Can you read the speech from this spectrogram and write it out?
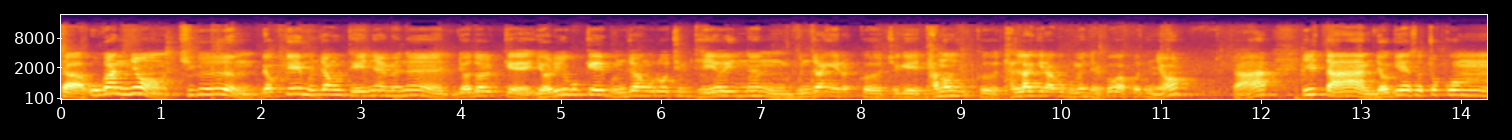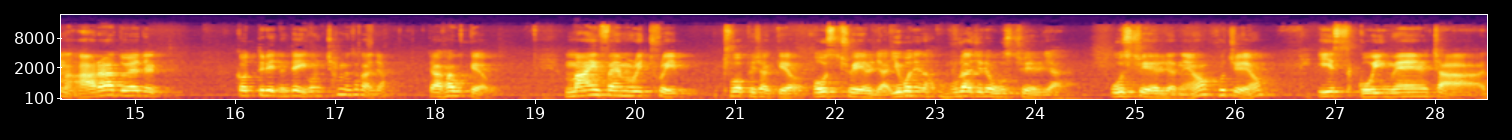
자, 5간은요, 지금 몇 개의 문장으로 되어 있냐면은 8개, 17개의 문장으로 지금 되어 있는 문장이, 그, 저기, 단원, 그, 단락이라고 보면 될 것 같거든요. 자, 일단 여기에서 조금 알아둬야 될 것들이 있는데 이건 참면서 가자. 자, 가볼게요. My family trip. 주어 표시할게요. 오스트레일리아. 이번에는 브라질의 오스트레일리아. 오스트레일리아네요. 호주예요. is going well. 자,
